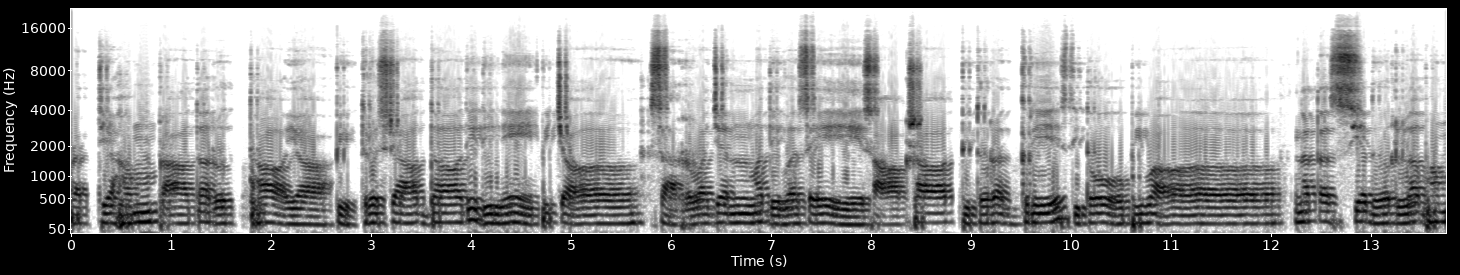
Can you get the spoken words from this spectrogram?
ప్రత్యహం ప్రాతరుత్య పితృశ్రాద్ధాదిదినే సర్వజన్మ దివసే సాక్షాత్ పితురగ్రే స్థితోపి వా न तस्य दुर्लभं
